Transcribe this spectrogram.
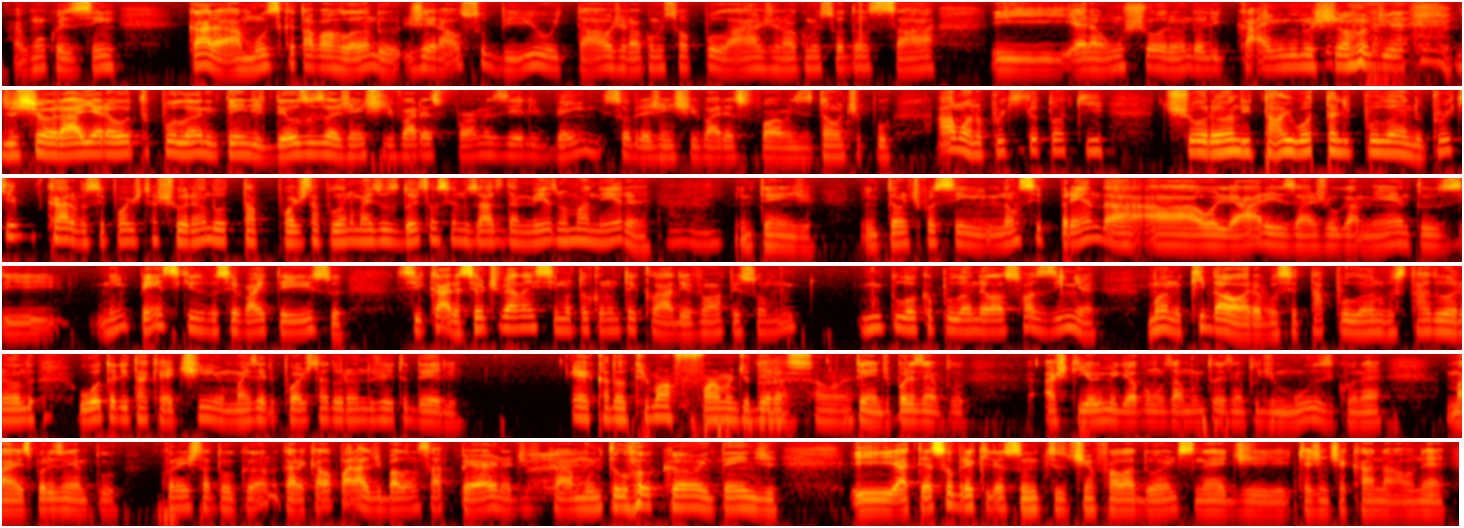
alguma coisa assim. Cara, a música tava rolando, geral subiu e tal, geral começou a pular, geral começou a dançar. E era um chorando ali, caindo no chão de, de chorar, e era outro pulando, entende? Deus usa a gente de várias formas e ele vem sobre a gente de várias formas. Então, tipo, ah, mano, por que, que eu tô aqui chorando e tal, e o outro tá ali pulando? Porque, cara, você pode estar chorando, o outro tá, pode estar pulando, mas os dois estão sendo usados da mesma maneira, Amém. entende? Então, tipo assim, não se prenda a olhares, a julgamentos e nem pense que você vai ter isso. Se, cara, se eu estiver lá em cima tocando um teclado e eu ver uma pessoa muito, muito louca pulando ela sozinha, mano, que da hora. Você tá pulando, você tá adorando, o outro ali tá quietinho, mas ele pode estar adorando do jeito dele. É, cada um tem uma forma de adoração, né? Entende? Por exemplo, acho que eu e Miguel vamos usar muito o exemplo de músico, né? Mas, por exemplo, quando a gente tá tocando, cara, aquela parada de balançar a perna, de ficar muito loucão, entende? E até sobre aquele assunto que tu tinha falado antes, né? De que a gente é canal, né?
